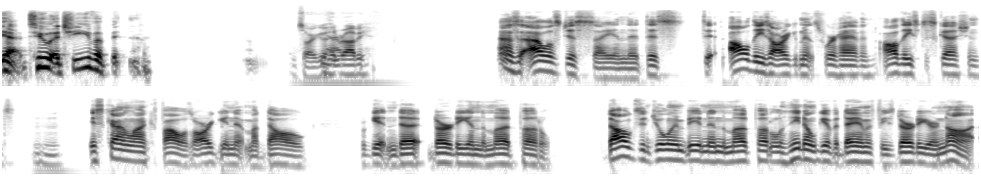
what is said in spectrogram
yeah, to achieve a. bit. I'm sorry. Go Yeah. ahead, Robbie. I was, I was just saying that this, th- all these arguments we're having, all these discussions, hmm it's kind of like if I was arguing at my dog for getting du- dirty in the mud puddle. The dog's enjoying being in the mud puddle, and he don't give a damn if he's dirty or not.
